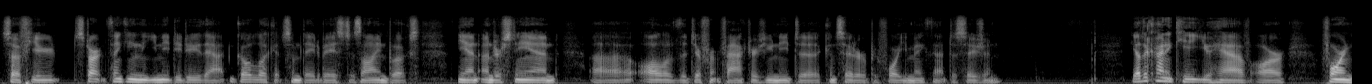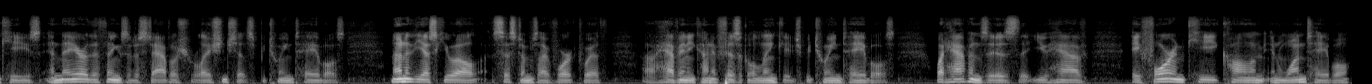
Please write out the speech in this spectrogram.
So if you start thinking that you need to do that, go look at some database design books and understand uh, all of the different factors you need to consider before you make that decision. The other kind of key you have are foreign keys, and they are the things that establish relationships between tables. None of the SQL systems I've worked with uh, have any kind of physical linkage between tables. What happens is that you have a foreign key column in one table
